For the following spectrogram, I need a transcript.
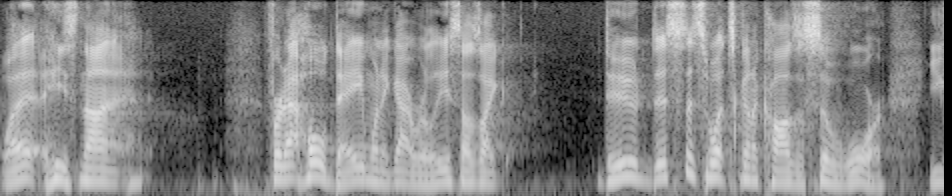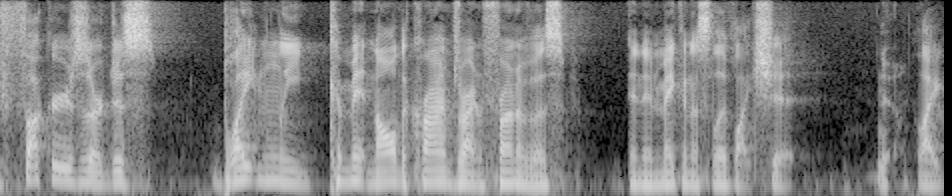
what he's not for that whole day when it got released i was like dude this is what's going to cause a civil war you fuckers are just blatantly committing all the crimes right in front of us and then making us live like shit Yeah. like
